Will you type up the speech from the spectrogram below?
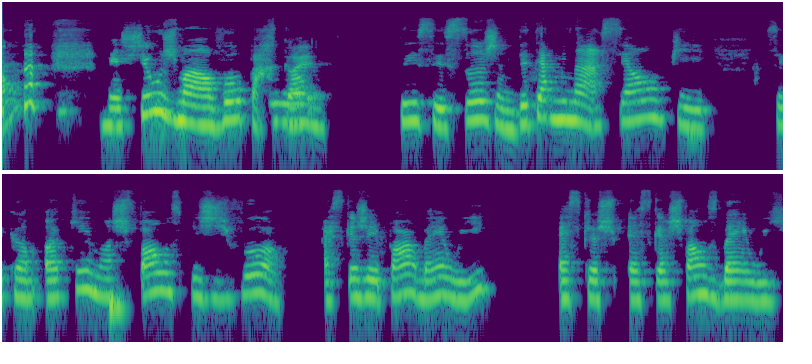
non. Mais je sais où je m'en vais, par Ouais. contre. Tu sais, c'est ça, j'ai une détermination, puis c'est comme OK, moi, je fonce, puis j'y vais. Est-ce que j'ai peur? Ben oui. Est-ce que je, est-ce que je fonce? Ben oui.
